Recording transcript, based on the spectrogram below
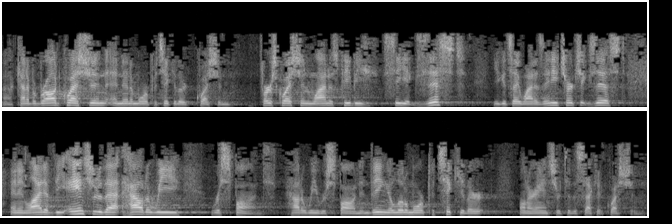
uh, kind of a broad question and then a more particular question. First question, why does PBC exist? You could say, why does any church exist? And in light of the answer to that, how do we respond? How do we respond? And being a little more particular on our answer to the second question.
